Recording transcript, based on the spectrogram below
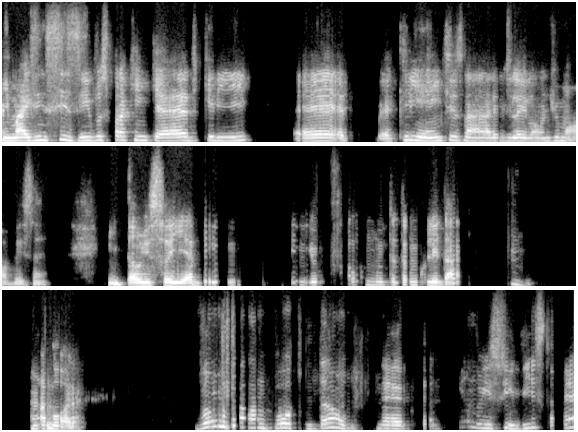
e mais incisivos para quem quer adquirir é, é, clientes na área de leilão de imóveis. Né? Então, isso aí é bem, eu falo com muita tranquilidade. Agora, vamos falar um pouco, então, né, tendo isso em vista, né,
